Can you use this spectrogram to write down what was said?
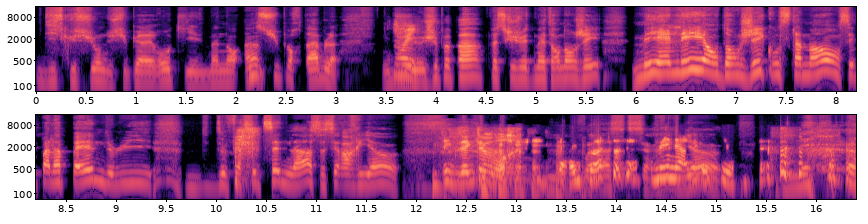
discussion du super-héros qui est maintenant insupportable. Je Je peux pas parce que je vais te mettre en danger. Mais elle est en danger constamment. C'est pas la peine de lui de faire cette scène là. Ça sert à rien. Exactement. voilà, ça sert à rien.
